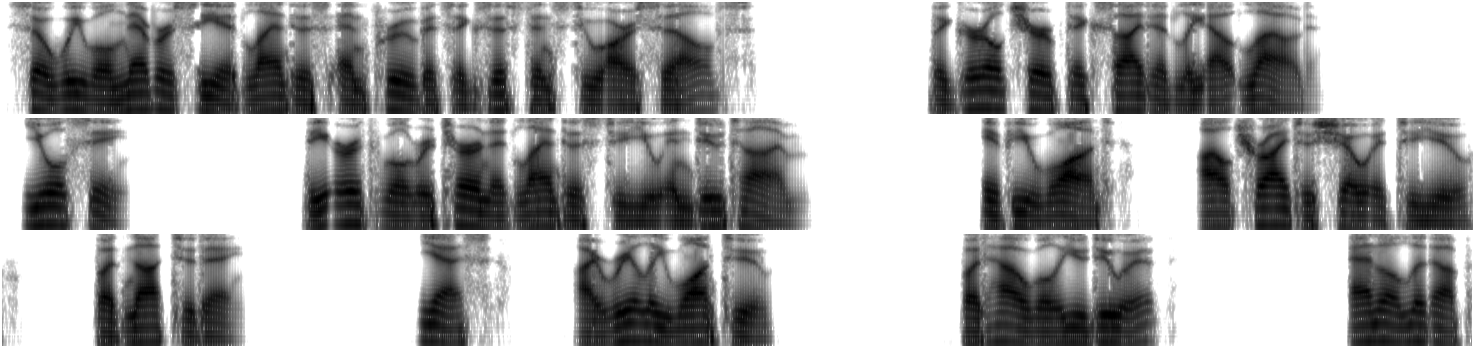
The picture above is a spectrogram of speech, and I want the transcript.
So we will never see Atlantis and prove its existence to ourselves. The girl chirped excitedly out loud. You'll see. The earth will return Atlantis to you in due time. If you want, I'll try to show it to you, but not today. Yes, I really want to. But how will you do it? Anna lit up,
